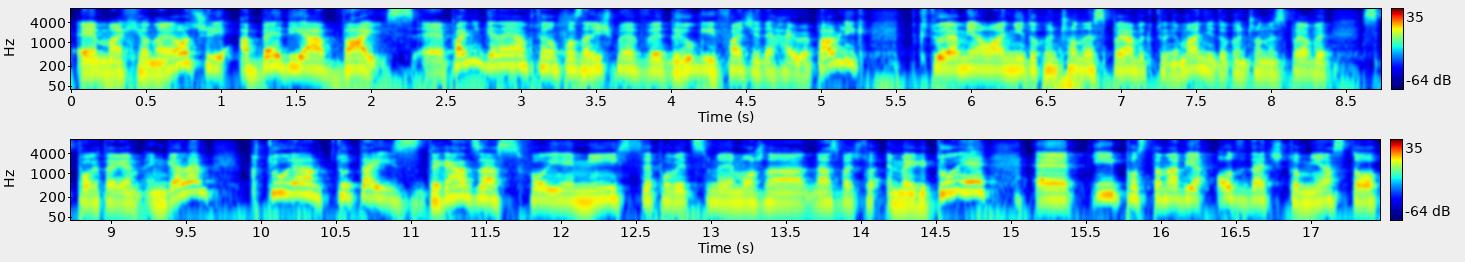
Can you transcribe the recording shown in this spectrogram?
e, czyli Abedia Weiss. E, pani generał, którą poznaliśmy w drugiej fazie The High Republic, która miała niedokończone sprawy, które ma niedokończone sprawy z Porterem Engelem, która tutaj zdradza swoje miejsce, powiedzmy, można nazwać to emerytury e, i postanawia oddać to miasto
